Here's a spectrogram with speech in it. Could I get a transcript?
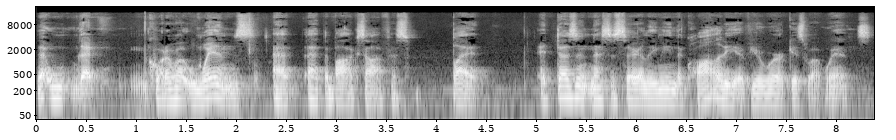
that that quote unquote wins at, at the box office, but it doesn't necessarily mean the quality of your work is what wins.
